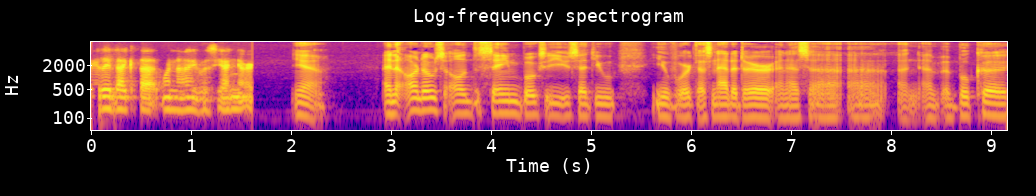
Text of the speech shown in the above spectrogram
I really like that when I was younger. Yeah. And are those all the same books? that You said you you've worked as an editor and as a a, a, a book uh,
